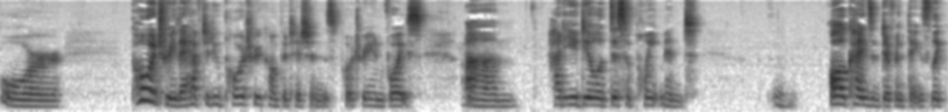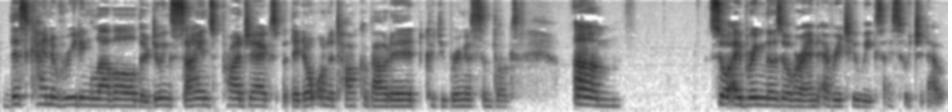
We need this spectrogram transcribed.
or poetry. They have to do poetry competitions, poetry and voice. Um, how do you deal with disappointment? all kinds of different things. Like this kind of reading level they're doing science projects but they don't want to talk about it. Could you bring us some books? Um, so i bring those over and every two weeks i switch it out.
